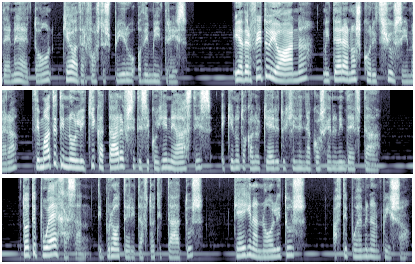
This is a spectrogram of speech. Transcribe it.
49 ετών και ο αδερφός του Σπύρου, ο Δημήτρης. Η αδερφή του Ιωάννα, μητέρα ενός κοριτσιού σήμερα, θυμάται την ολική κατάρρευση της οικογένειάς της εκείνο το καλοκαίρι του 1997. Τότε που έχασαν την πρώτερη ταυτότητά τους και έγιναν όλοι τους αυτοί που έμειναν πίσω.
